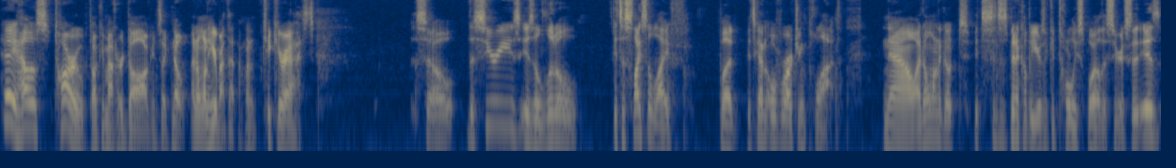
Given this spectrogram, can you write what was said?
"Hey, how's Taru?" Talking about her dog. And it's like, "No, I don't want to hear about that. I'm going to kick your ass." So the series is a little, it's a slice of life, but it's got an overarching plot. Now, I don't want to go. T- it's since it's been a couple years, I could totally spoil this series because it is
